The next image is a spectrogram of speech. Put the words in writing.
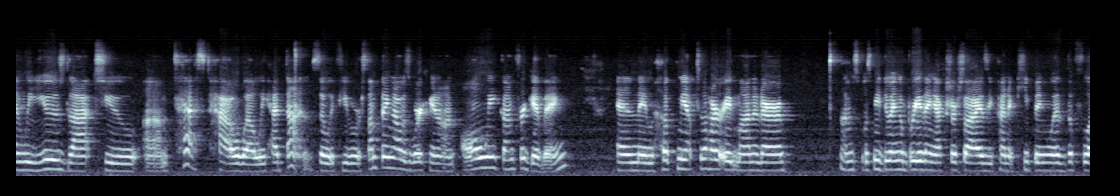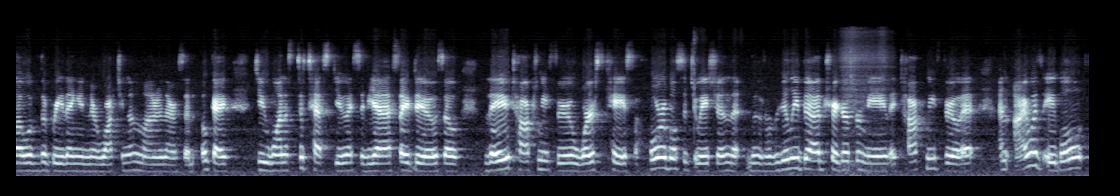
and we used that to um, test how well we had done. So if you were something I was working on all week on forgiving, and they hooked me up to the heart rate monitor. I'm supposed to be doing a breathing exercise. You kind of keeping with the flow of the breathing, and they're watching on the monitor. There, I said, "Okay, do you want us to test you?" I said, "Yes, I do." So they talked me through worst case, a horrible situation that was a really bad trigger for me. They talked me through it, and I was able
